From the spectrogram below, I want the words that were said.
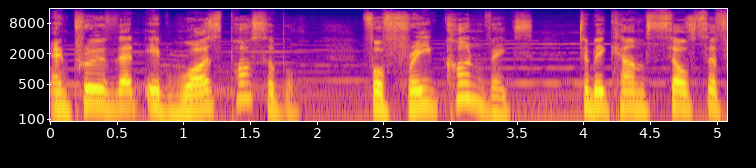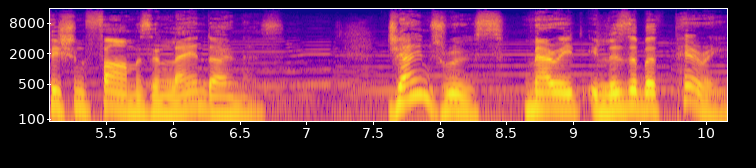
and proved that it was possible for freed convicts to become self sufficient farmers and landowners. James Ruse married Elizabeth Perry,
